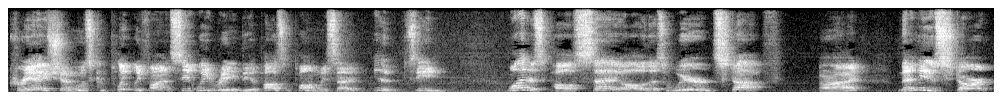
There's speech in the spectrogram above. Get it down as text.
creation was completely fine, see, we read the Apostle Paul and we say, see, why does Paul say all of this weird stuff? All right. Then you start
